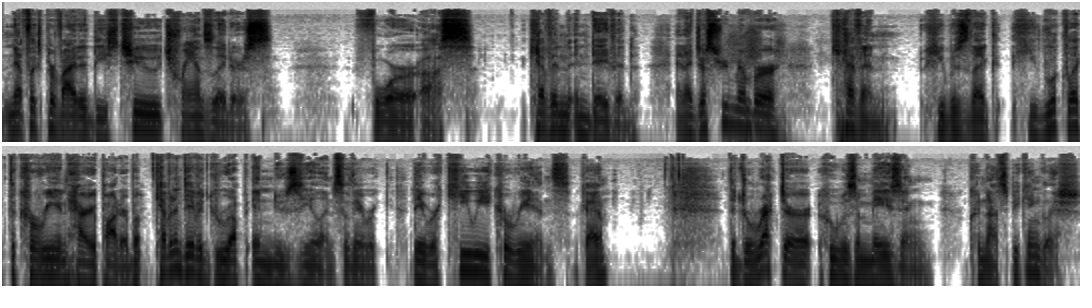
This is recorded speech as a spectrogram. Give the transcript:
Netflix provided these two translators for us, Kevin and David. And I just remember Kevin, he was like, he looked like the Korean Harry Potter, but Kevin and David grew up in New Zealand. So they were, they were Kiwi Koreans. Okay. The director, who was amazing, could not speak English.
